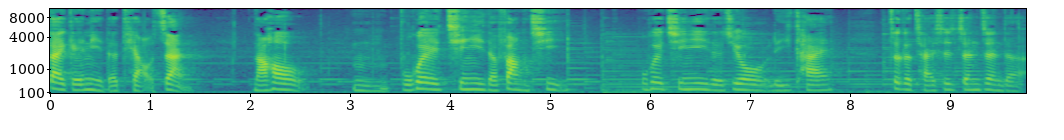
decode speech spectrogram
带给你的挑战，然后嗯，不会轻易的放弃。不会轻易的就离开，这个才是真正的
